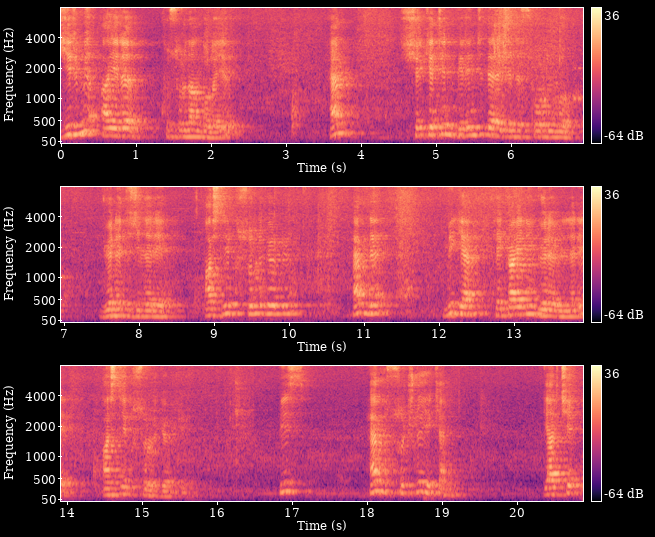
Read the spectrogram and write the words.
20 ayrı kusurdan dolayı hem şirketin birinci derecede sorumlu yöneticileri asli kusurlu görülüyor hem de MİGEM, TKİ'nin görevlileri asli kusurlu görülüyor. Biz hem suçluyken gerçi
